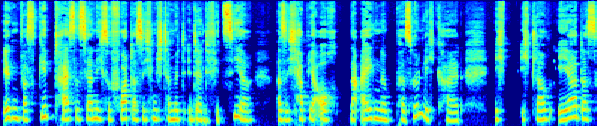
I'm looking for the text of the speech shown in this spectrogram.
irgendwas gibt, heißt es ja nicht sofort, dass ich mich damit identifiziere. Also ich habe ja auch eine eigene Persönlichkeit. Ich, ich glaube eher, dass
